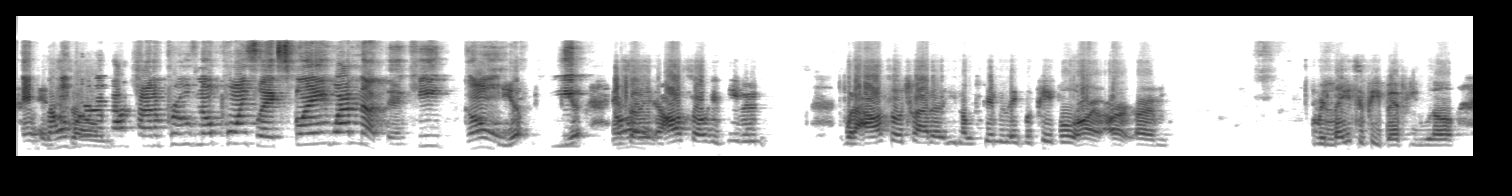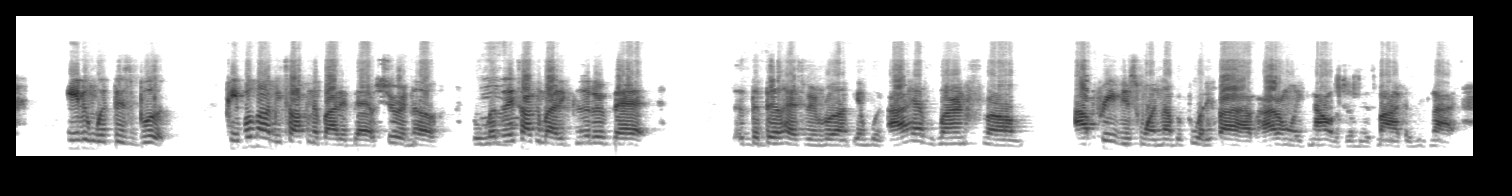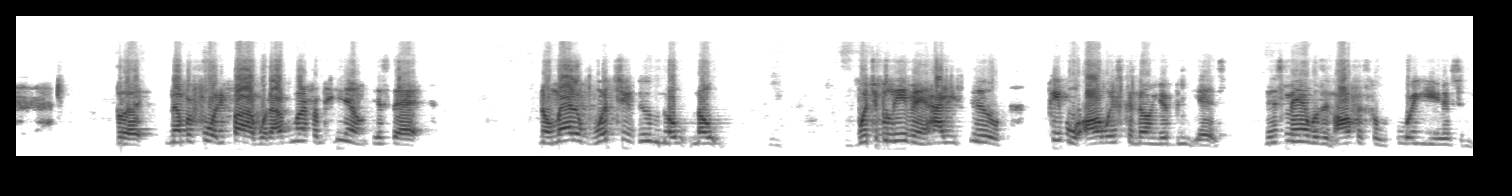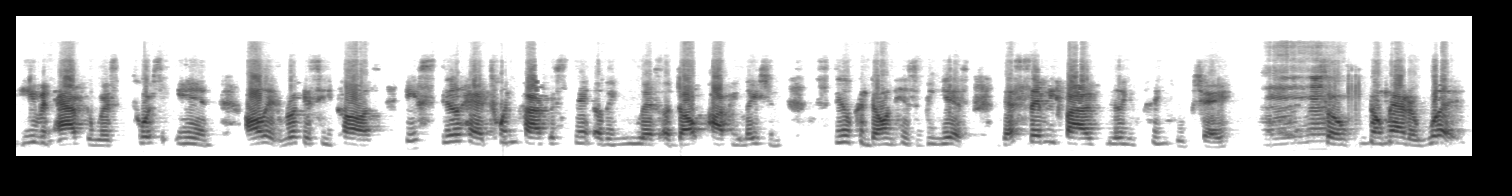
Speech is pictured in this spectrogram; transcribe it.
And, And don't so- worry about trying to prove no points or explain why nothing. Keep going. Yep. Keep Yep. And so it also it's even what I also try to, you know, stimulate with people or, or, or relate to people, if you will, even with this book, people gonna be talking about it bad, sure enough. But whether they're talking about it good or bad, the bell has been rung. And what I have learned from our previous one, number 45, I don't acknowledge him as mine because he's not. But number 45, what I've learned from him is that no matter what you do, no, no, what you believe in, how you feel, people always condone your BS. This man was in office for four years, and even afterwards, towards the end, all that ruckus he caused, he still had 25% of the U.S. adult population still condone his BS. That's 75 million people, Shay. Mm-hmm. So no matter what,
